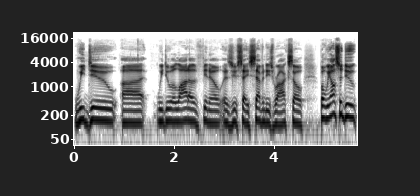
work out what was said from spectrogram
we do uh, we do a lot of you know as you say 70s rock. So, but we also do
